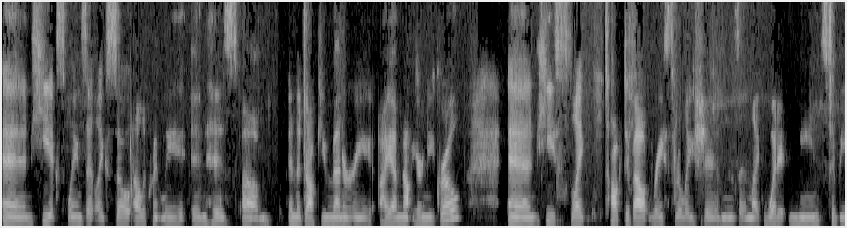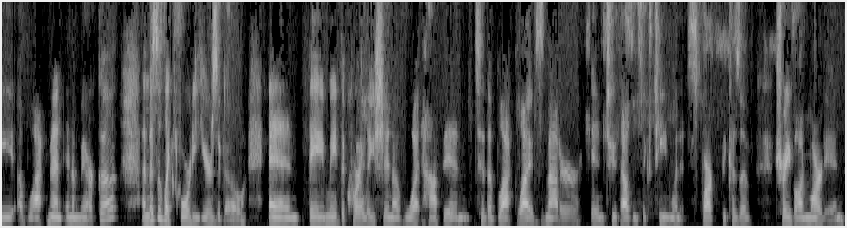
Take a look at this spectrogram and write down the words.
And he explains it like so eloquently in his um in the documentary i am not your negro. And he's like talked about race relations and like what it means to be a black man in america. And this is like 40 years ago. And they made the correlation of what happened to the black lives matter in 2016 when it sparked because of Trayvon Martin.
